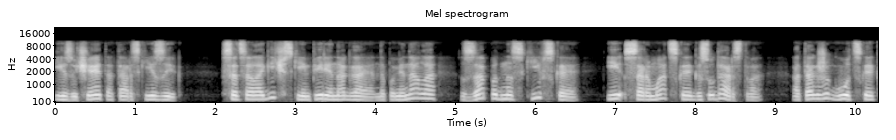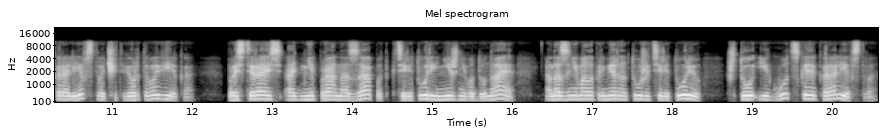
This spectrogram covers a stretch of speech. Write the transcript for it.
и изучая татарский язык. Социологически империя Нагая напоминала западно-скифское и сарматское государство, а также готское королевство IV века. Простираясь от Днепра на запад к территории Нижнего Дуная, она занимала примерно ту же территорию, что и готское королевство.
